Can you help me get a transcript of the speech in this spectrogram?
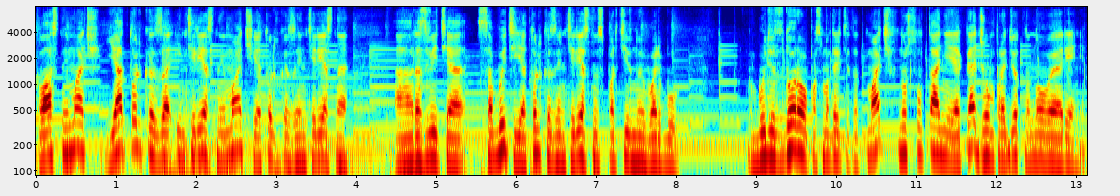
классный матч. Я только за интересные матчи, я только за интересное а, развитие событий, я только за интересную спортивную борьбу. Будет здорово посмотреть этот матч в Нур-Султане, и опять же он пройдет на новой арене.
